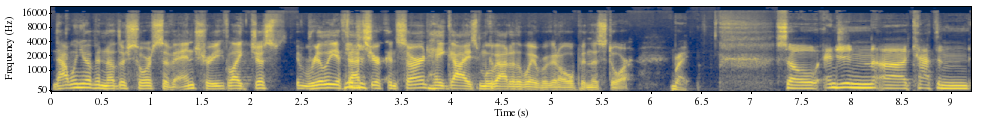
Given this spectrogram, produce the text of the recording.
Not when you have another source of entry. Like, just really, if Yeah, that's just- your concern, hey guys, move out of the way. We're going to open this door. Right. So, engine uh, captain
